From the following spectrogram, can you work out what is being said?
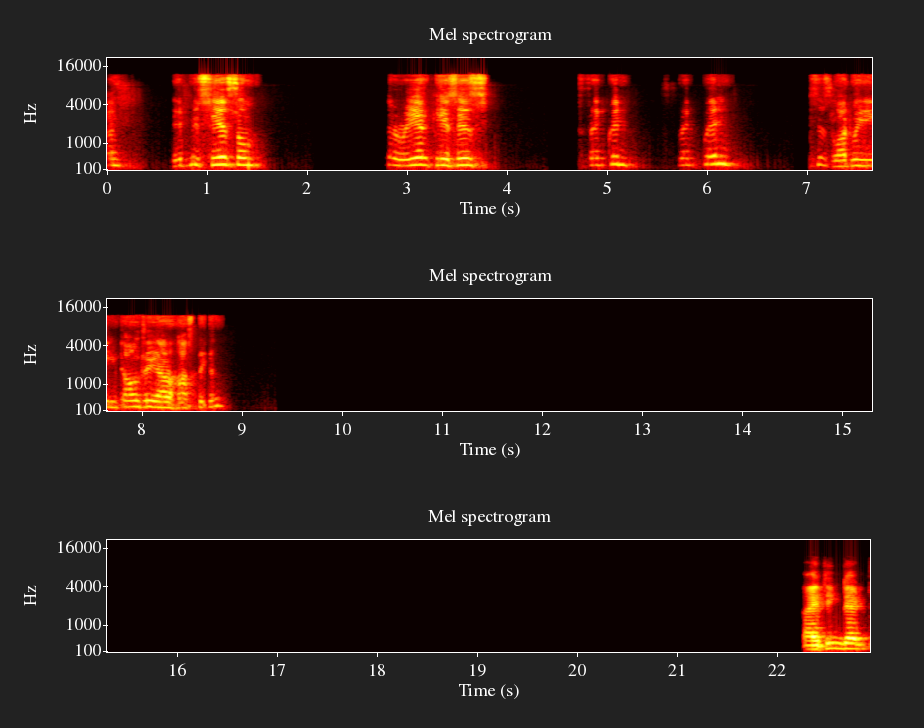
And let me share some the rare cases, frequent, frequent. This is what we encounter in our hospital. I think that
